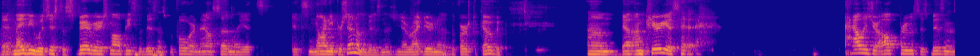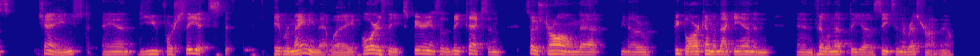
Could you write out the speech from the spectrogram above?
that maybe was just a very, very small piece of the business before. And now suddenly it's it's 90% of the business, you know, right during the, the first of COVID. Um, I'm curious, how has your off premises business changed? And do you foresee it, it remaining that way? Or is the experience of the Big Texan so strong that you know people are coming back in and and filling up the uh, seats in the restaurant now.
